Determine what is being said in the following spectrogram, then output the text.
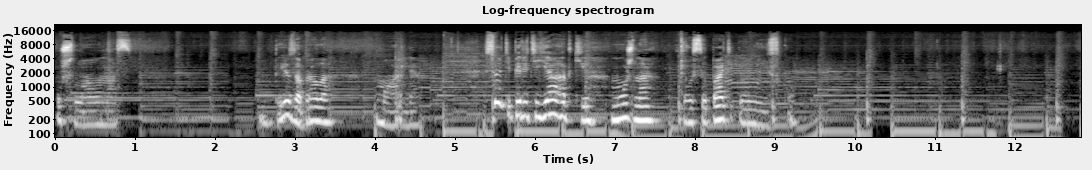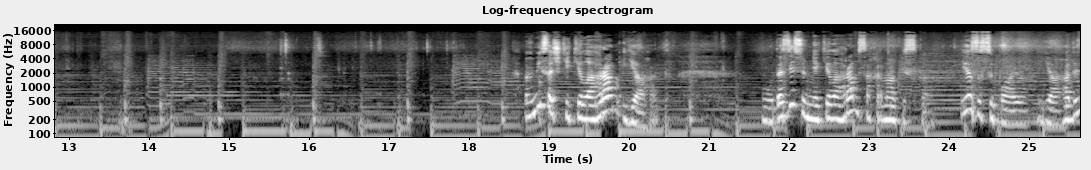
ушла у нас. Вот ее забрала марля. Все, теперь эти ягодки можно высыпать в миску. В мисочке килограмм ягод. Вот, а здесь у меня килограмм сахарного песка. Я засыпаю ягоды.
